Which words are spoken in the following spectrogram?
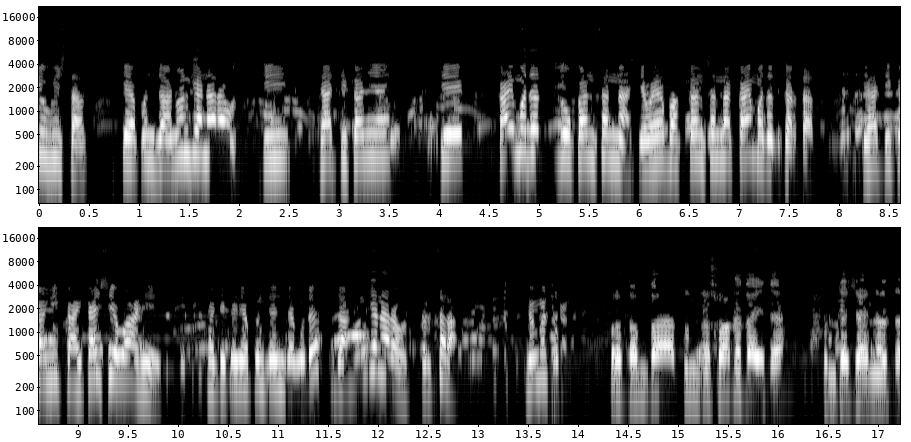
चोवीस तास ते आपण जाणून घेणार आहोत की ह्या ठिकाणी ते काय मदत लोकांना किंवा या भक्तांसांना काय मदत करतात? या ठिकाणी काय काय सेवा आहे? त्या ठिकाणी आपण त्यांच्याकडे जाणून घेणार आहोत. तर चला. नमस्कार. प्रथमतः तुमचं स्वागत आहे इथं तुमच्या चॅनलचं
